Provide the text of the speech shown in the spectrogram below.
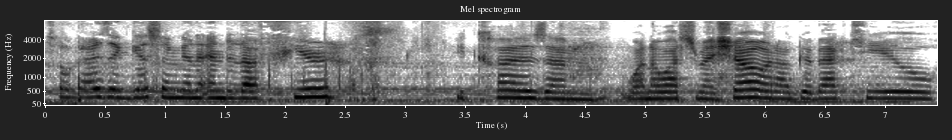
So guys, I guess I'm gonna end it off here because um wanna watch my show and I'll get back to you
